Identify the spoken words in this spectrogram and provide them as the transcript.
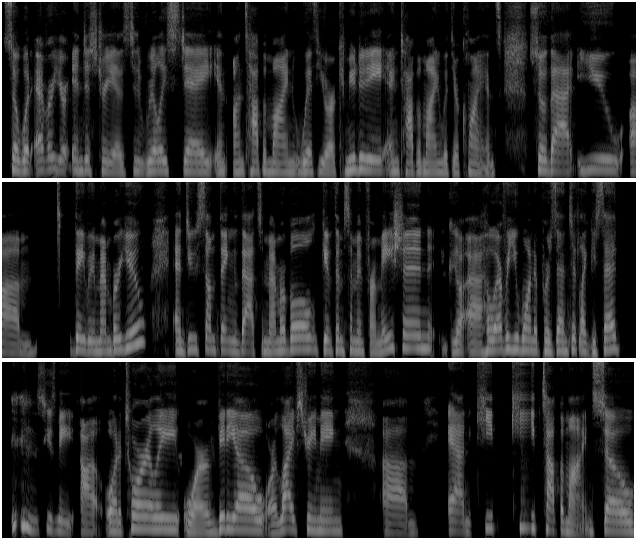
so whatever your industry is to really stay in on top of mind with your community and top of mind with your clients so that you um they remember you and do something that's memorable give them some information uh, however you want to present it like you said excuse me, uh, auditorially or video or live streaming. Um, and keep keep top of mind. So,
